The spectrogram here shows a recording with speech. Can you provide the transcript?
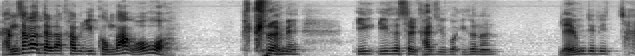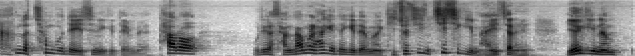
강사가 되려고 하면 이 공부하고 오고 그 다음에 이, 이것을 가지고 이거는 내용들이 전부 첨부되어 있으기 때문에 타로 우리가 상담을 하게 되게 되면 기초적인 지식이 많이 있잖아요. 여기는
